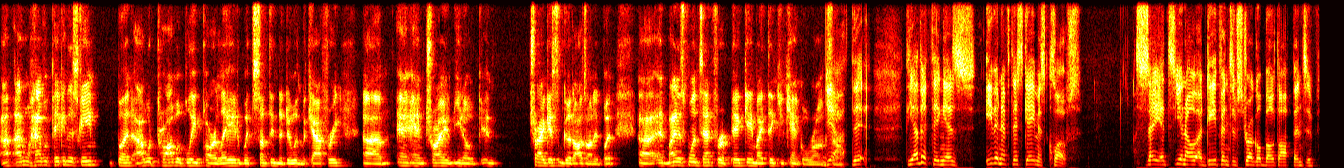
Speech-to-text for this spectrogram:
I, I, don't have a pick in this game, but I would probably parlay it with something to do with McCaffrey um, and, and, try and, you know, and try to get some good odds on it. But uh, at minus 110 for a pick game, I think you can't go wrong. Yeah. So. The, the other thing is, even if this game is close, say it's, you know, a defensive struggle, both offensive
